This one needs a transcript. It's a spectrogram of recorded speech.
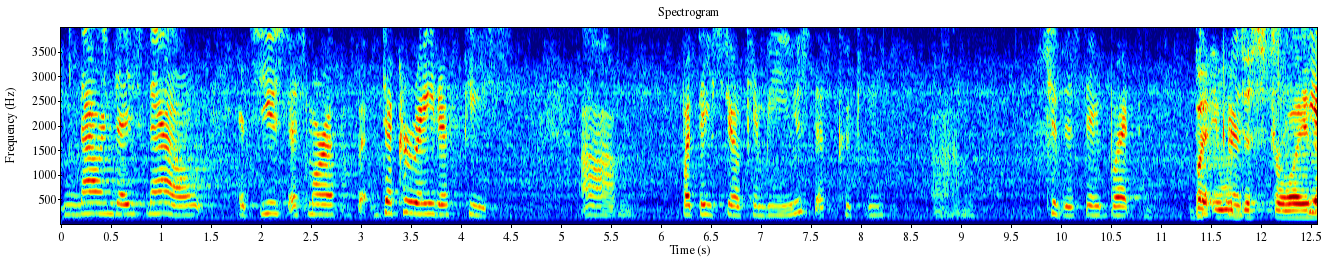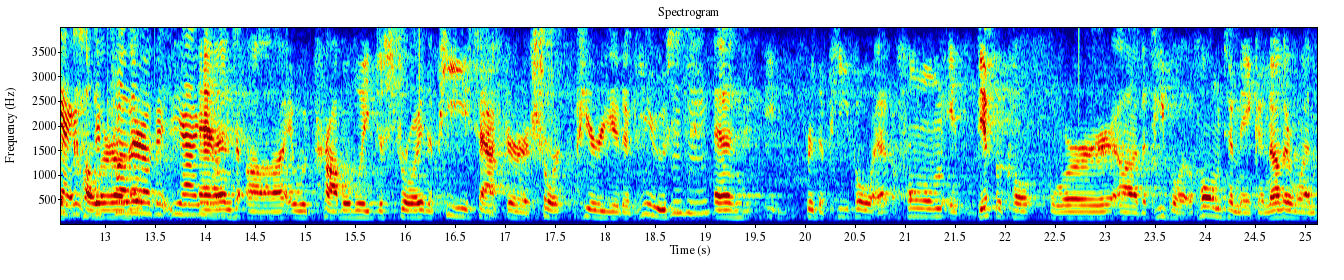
nowadays now, it's used as more of a decorative piece. Um, but they still can be used as cooking um, to this day. But but it would destroy the yeah, the color, color of of it, it, yeah, and uh, it would probably destroy the piece after a short period of use. Mm-hmm. And for the people at home, it's difficult for uh, the people at home to make another one.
